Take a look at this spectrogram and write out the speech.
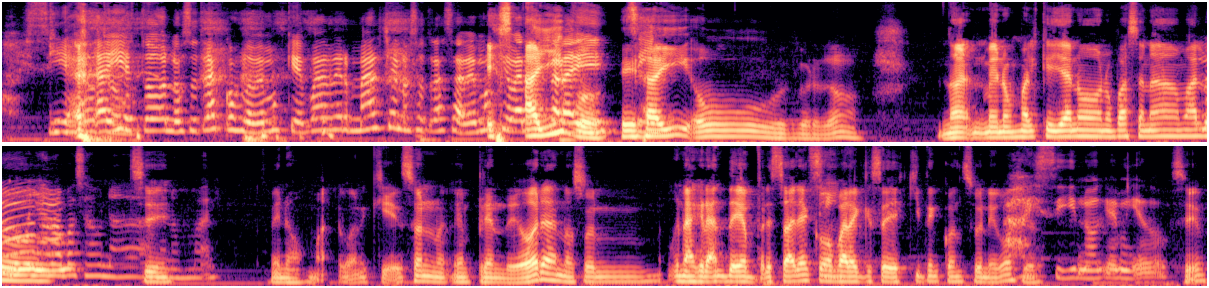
Ay, sí, ahí, es todo. Nosotras cuando vemos que va a haber marcha, nosotras sabemos Es que van a ahí, estar po, ahí. es Sí. ahí. Oh, perdón. No, menos mal que ya no, no pasa nada malo. No, No, no ha pasado nada, Sí. menos mal. Menos mal, bueno, que son emprendedoras, no son unas grandes empresarias como Sí. para que se desquiten con su negocio. Ay, sí, no, qué miedo. Sí.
